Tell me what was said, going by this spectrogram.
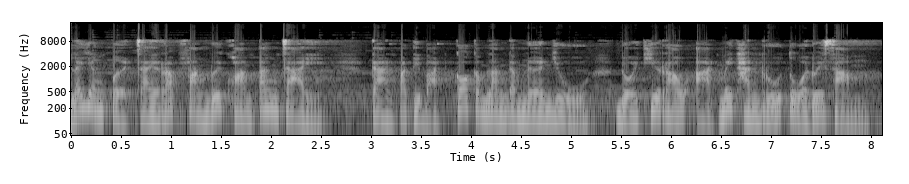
และยังเปิดใจรับฟังด้วยความตั้งใจการปฏิบัติก็กำลังดำเนินอยู่ โดยที่เราอาจไม่ทันรู้ตัวด้วยซ้ำ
